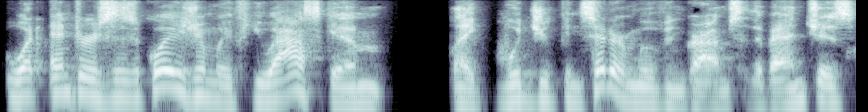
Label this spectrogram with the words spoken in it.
what enters his equation if you ask him, like, would you consider moving Grimes to the bench? Is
